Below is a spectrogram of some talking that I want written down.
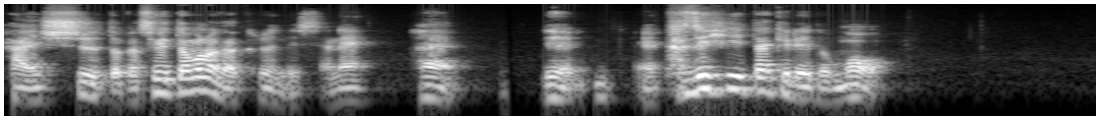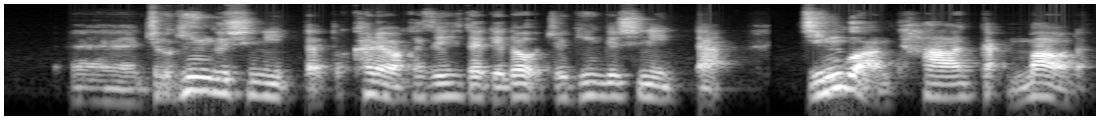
还是とかそういったものが来るんでしたね。はい。で、風邪ひいたけれども、えー、ジョギングしに行ったと。彼は風邪ひいたけど、ジョギングしに行った。尽管他感冒了。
